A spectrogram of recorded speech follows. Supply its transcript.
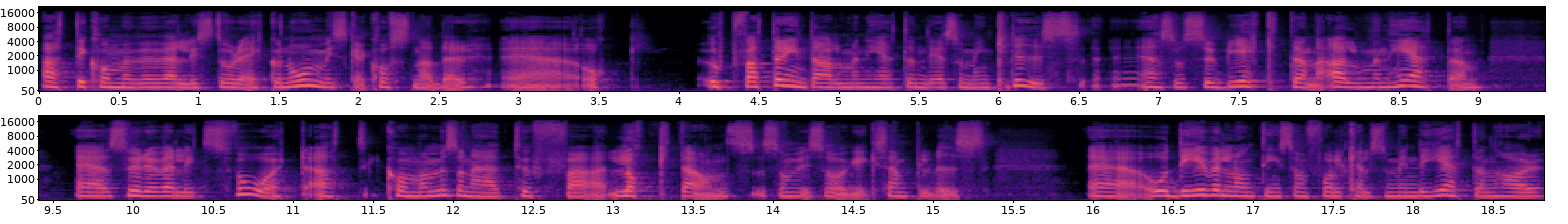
att det kommer med väldigt stora ekonomiska kostnader. Eh, och uppfattar inte allmänheten det som en kris, alltså subjekten, allmänheten, eh, så är det väldigt svårt att komma med sådana här tuffa lockdowns som vi såg exempelvis. Och det är väl någonting som Folkhälsomyndigheten har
